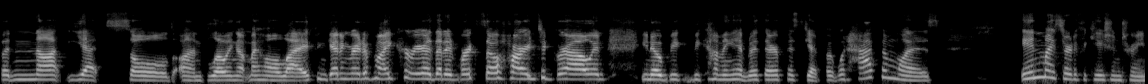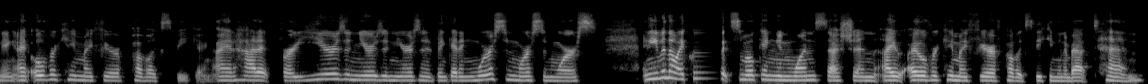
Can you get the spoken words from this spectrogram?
but not yet sold on blowing up my whole life and getting rid of my career that had worked so hard to grow and you know be, becoming a hypnotherapist yet. But what happened was in my certification training, I overcame my fear of public speaking. I had had it for years and years and years and it had been getting worse and worse and worse. And even though I quit smoking in one session, I, I overcame my fear of public speaking in about 10,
